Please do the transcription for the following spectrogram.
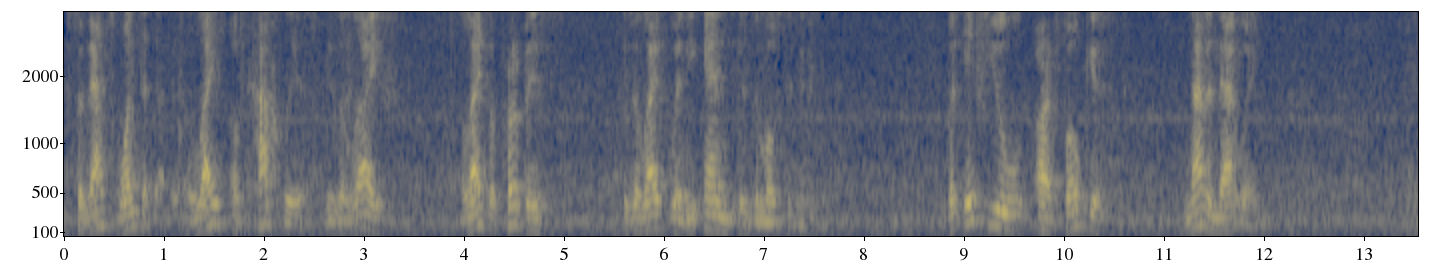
so that's one th- a life of tachlis is a life a life of purpose is a life where the end is the most significant. But if you are focused not in that way, right,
